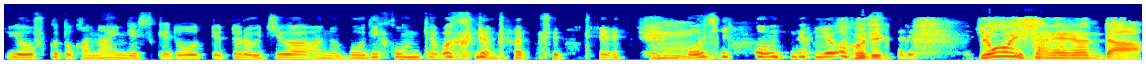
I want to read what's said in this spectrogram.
洋服とかないんですけどって言ったら、うちはあのボディコンキャバクラだって言って、うんボディコンが用意されて、用意されるんだ。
